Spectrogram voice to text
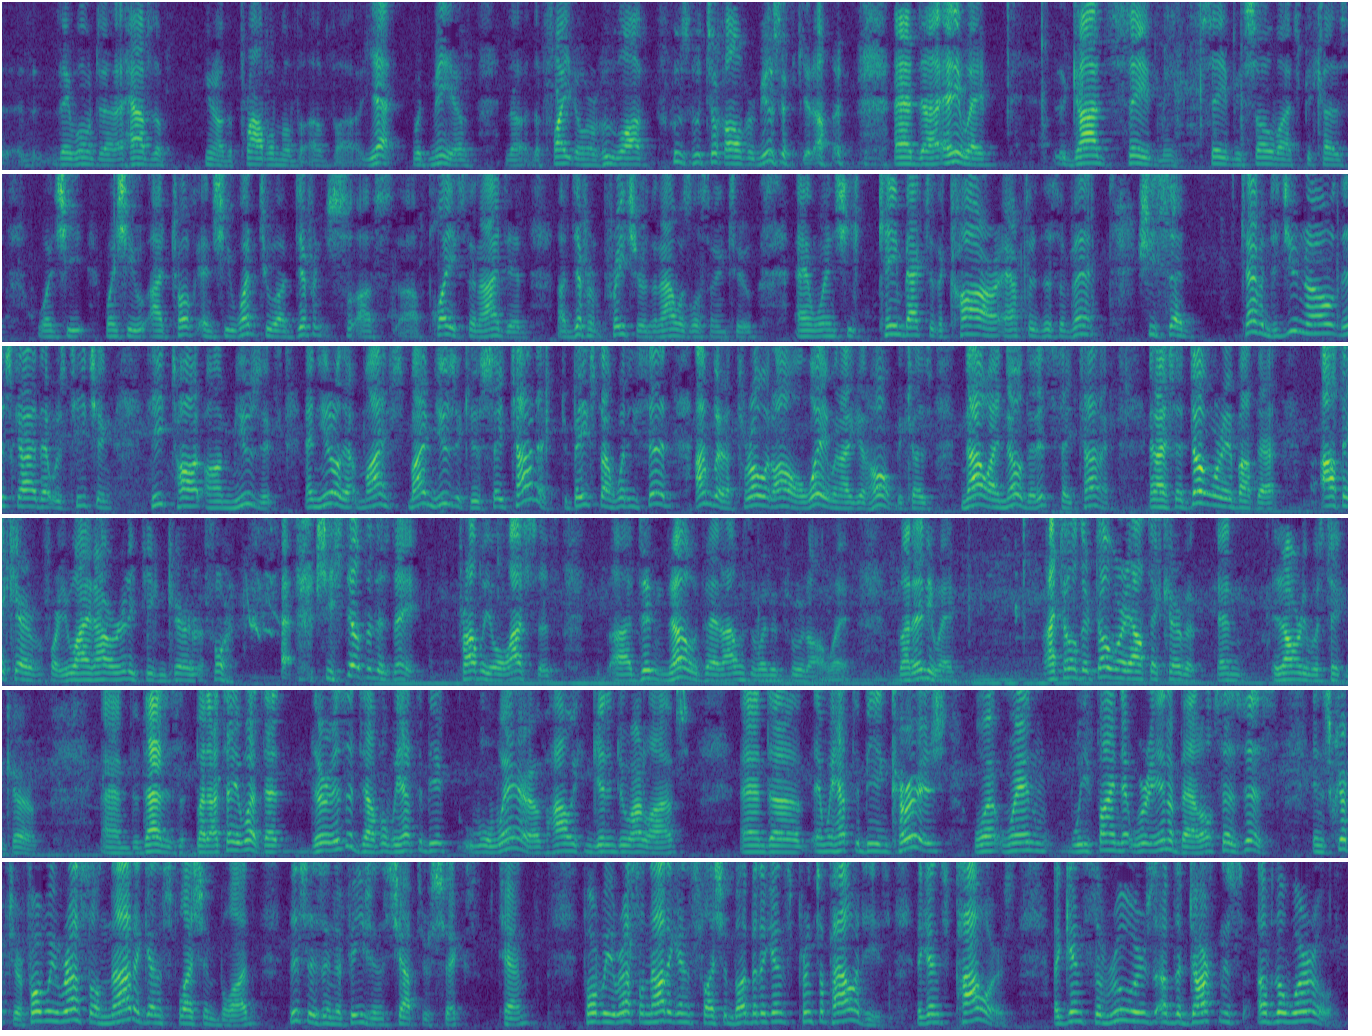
they won't uh, have the you know the problem of, of uh, yet with me of the, the fight over who lost, who's, who took all of her music you know and uh, anyway God saved me saved me so much because when she when she I took and she went to a different uh, uh, place than I did, a different preacher than I was listening to, and when she came back to the car after this event, she said, "Kevin, did you know this guy that was teaching? He taught on music, and you know that my my music is satanic. Based on what he said, I'm going to throw it all away when I get home because now I know that it's satanic." And I said, "Don't worry about that." I'll take care of it for you. I had already taken care of it for. she still to this day probably will watch this. Uh, didn't know that I was the one who threw it all away. But anyway, I told her, don't worry, I'll take care of it. And it already was taken care of. And that is, but I tell you what, that there is a devil. We have to be aware of how he can get into our lives. And, uh, and we have to be encouraged when, when we find that we're in a battle. It says this in Scripture, for we wrestle not against flesh and blood. This is in Ephesians chapter 6, 10 for we wrestle not against flesh and blood, but against principalities, against powers, against the rulers of the darkness of the world,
